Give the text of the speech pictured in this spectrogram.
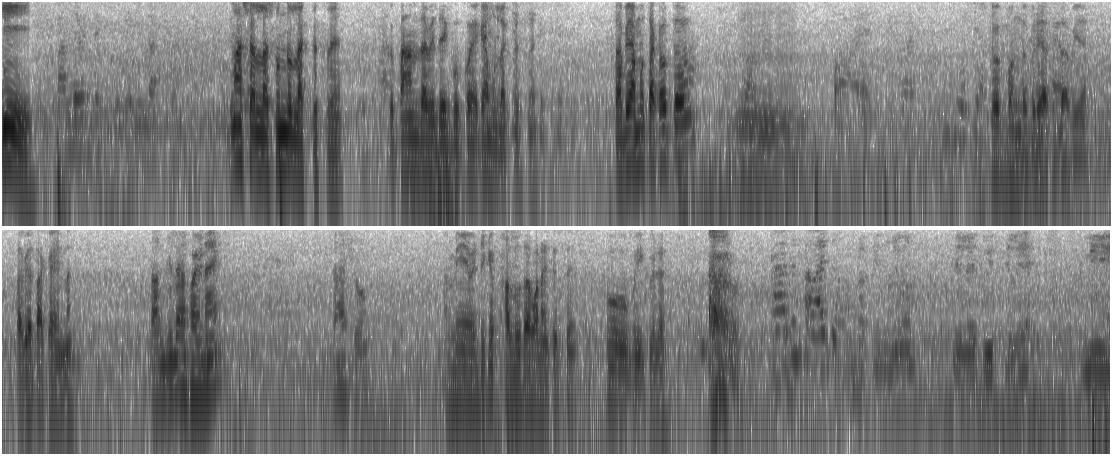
কি? মাশাল্লাহ সুন্দর লাগতেছে। পাঞ্জাবি দেখব কয় কেমন লাগতেছে? তবে আমু তাকাও তো। চোখ বন্ধ করে আছে তাবিয়া। তাবিয়া তাকায় না। তানজিলা হয় নাই? আসো। আমি ওইদিকে ফালুদা বানাইতেছে। খুবই করে। একদিন খাওয়াইছে আমরা তিনজন ছেলে দুই ছেলে মেয়ে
